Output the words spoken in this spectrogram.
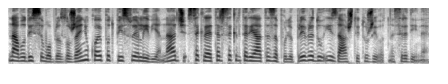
Navodi se u obrazloženju koje potpisuje Livija Nađ, sekretar Sekretarijata za poljoprivredu i zaštitu životne sredine.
